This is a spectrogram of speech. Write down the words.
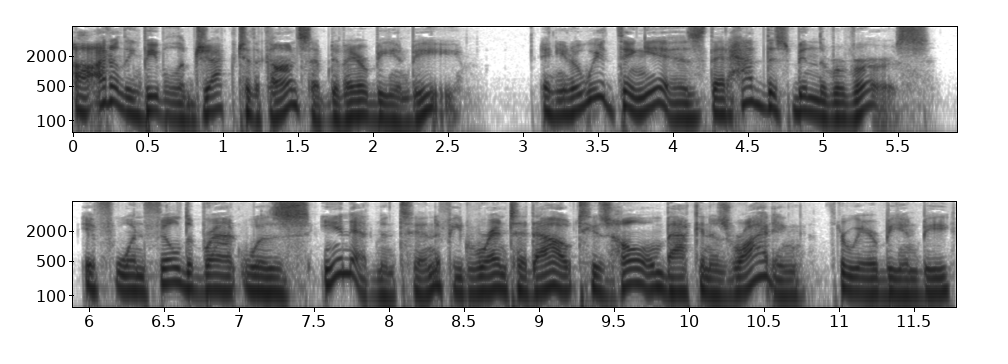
Uh, I don't think people object to the concept of Airbnb. And you know, weird thing is that had this been the reverse, if when Fildebrandt was in Edmonton, if he'd rented out his home back in his riding through Airbnb,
